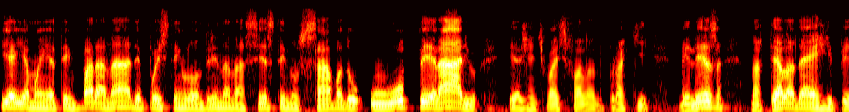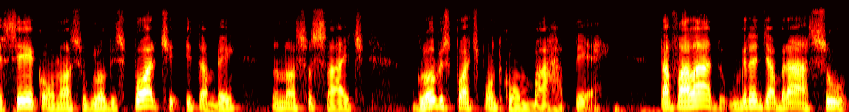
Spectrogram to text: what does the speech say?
E aí amanhã tem Paraná, depois tem Londrina na sexta e no sábado o Operário. E a gente vai se falando por aqui, beleza? Na tela da RPC com o nosso Globo Esporte e também no nosso site globoesporte.com.br. Tá falado? Um grande abraço.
